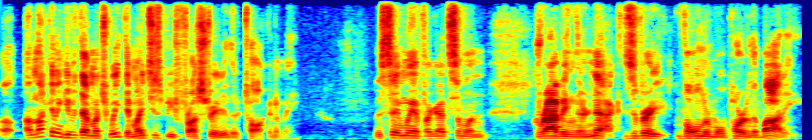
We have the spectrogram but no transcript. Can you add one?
Oh, I'm not going to give it that much weight. They might just be frustrated they're talking to me. The same way if I got someone grabbing their neck, it's a very vulnerable part of the body.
